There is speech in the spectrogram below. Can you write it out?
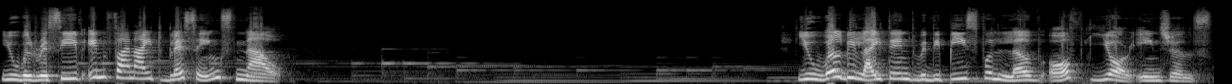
You will receive infinite blessings now. You will be lightened with the peaceful love of your angels.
